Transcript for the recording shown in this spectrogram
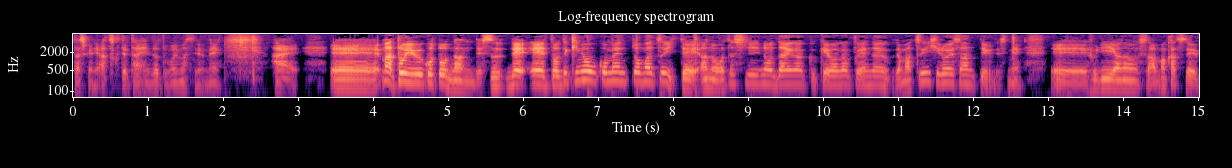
確かに暑くて大変だと思いますよね。はい。えー、まあ、ということなんです。で、えっ、ー、と、で、昨日コメントがついて、あの、私の大学、慶和学園大学で松井博恵さんっていうですね、えー、フリーアナウンサー、まあ、かつて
